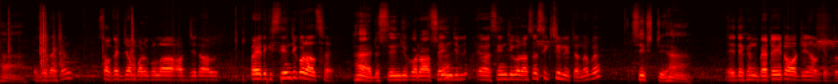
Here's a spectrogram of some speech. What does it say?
হ্যাঁ। এই যে দেখেন সকেট জাম্পারগুলো অরিজিনাল ভাই এটা কি সিএনজি করা আছে? হ্যাঁ এটা সিএনজি করা আছে। সিএনজি সিএনজি করা আছে 60 লিটার না ভাই? 60 হ্যাঁ। এই দেখেন ব্যাটারিটা অরিজিনাল কিন্তু।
